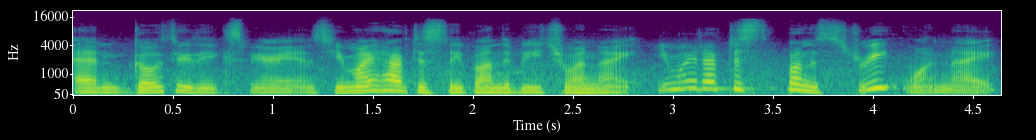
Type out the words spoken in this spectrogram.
and go through the experience. You might have to sleep on the beach one night. You might have to sleep on the street one night.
